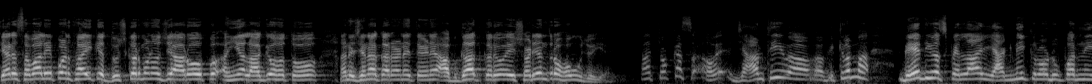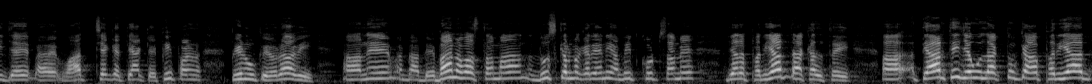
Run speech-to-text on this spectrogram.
ત્યારે સવાલ એ પણ થાય કે દુષ્કર્મનો જે આરોપ અહીંયા લાગ્યો હતો અને જેના કારણે તેણે આપઘાત કર્યો, એ ષડયંત્ર હોવું જોઈએ. હા, ચોક્કસ. હવે જ્યારથી વિક્રમમાં વિક્રમ, બે દિવસ પહેલા યાજ્ઞિક રોડ ઉપરની જે વાત છે કે ત્યાં કેફી પણ પીણું પીવડાવી અને બેભાન અવસ્થામાં દુષ્કર્મ કર્યાની અમિત ખૂટ સામે જ્યારે ફરિયાદ દાખલ થઈ ત્યારથી જ એવું લાગતું કે આ ફરિયાદ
